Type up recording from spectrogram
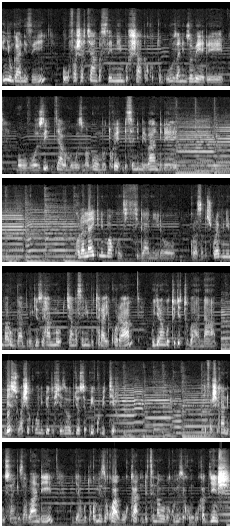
inyunganizi ubufasha cyangwa se nimba ushaka ko tuguhuza n'inzobere mu buvuzi byaba mu buzima bwo mu mutwe ndetse n'imibanire. Kora like nimba wakunze iki kiganiro. Kora subscribe nimba ari ubwa mbere ugeze hano cyangwa se nimba utarayikora kugira ngo tujye tubana mbese ubashe kubona ibyo dushyizeho byose ku ikubitiro. Dufashe kandi gusangiza abandi kugira ngo dukomeze kwaguka ndetse nabo bakomeze kunguka byinshi.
